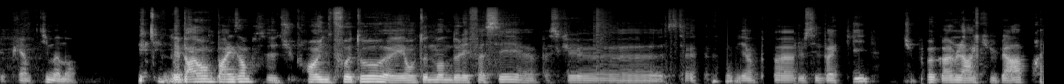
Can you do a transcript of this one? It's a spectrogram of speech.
depuis un petit moment. Mais par exemple, par exemple, tu prends une photo et on te demande de l'effacer parce que ça ne convient pas, je sais pas qui, tu peux quand même la récupérer après.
